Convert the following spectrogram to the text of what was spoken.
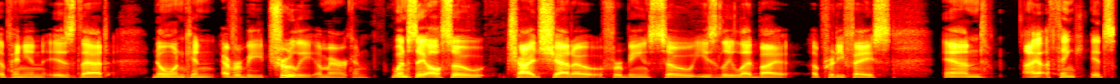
opinion is that no one can ever be truly American. Wednesday also chides Shadow for being so easily led by a pretty face, and I think it's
